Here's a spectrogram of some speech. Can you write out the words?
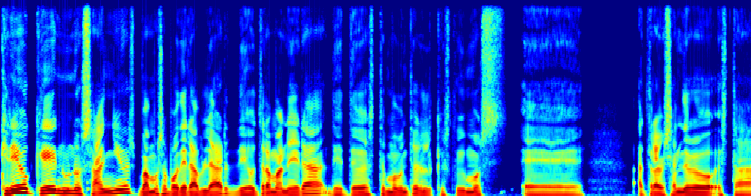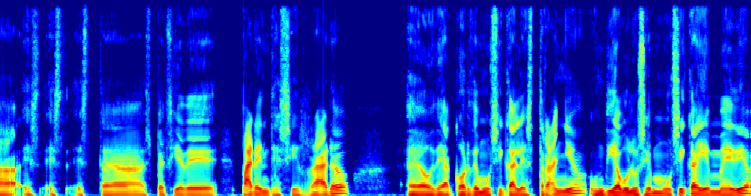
Creo que en unos años vamos a poder hablar de otra manera de todo este momento en el que estuvimos eh, atravesando esta, esta especie de paréntesis raro eh, o de acorde musical extraño, un diabolus en música y en medio,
